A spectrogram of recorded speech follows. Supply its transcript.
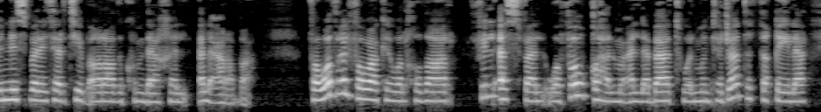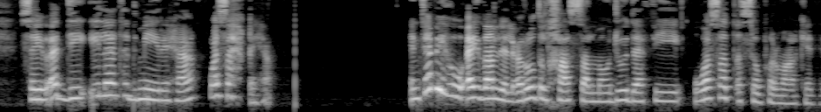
بالنسبة لترتيب أغراضكم داخل العربة، فوضع الفواكه والخضار في الأسفل وفوقها المعلبات والمنتجات الثقيلة سيؤدي إلى تدميرها وسحقها. انتبهوا أيضًا للعروض الخاصة الموجودة في وسط السوبر ماركت.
